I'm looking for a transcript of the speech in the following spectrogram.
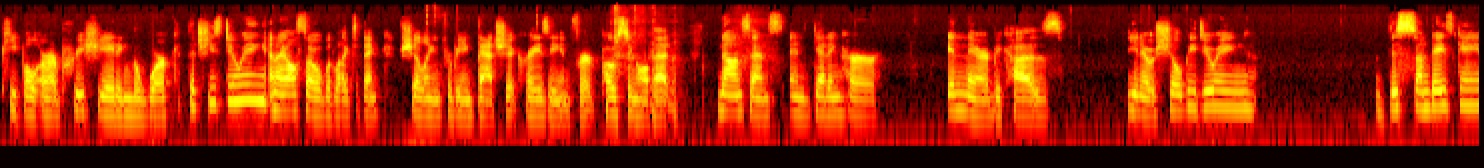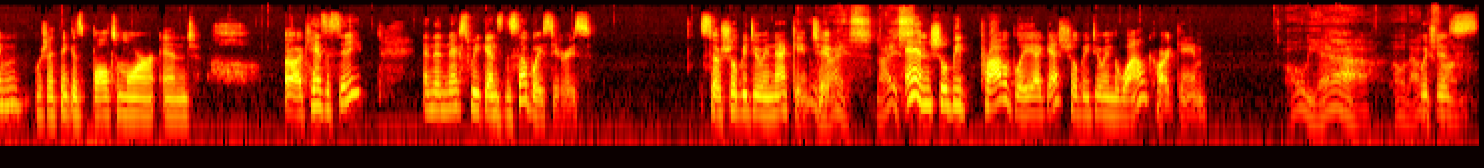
people are appreciating the work that she's doing. And I also would like to thank Schilling for being batshit crazy and for posting all that nonsense and getting her in there because, you know, she'll be doing this Sunday's game, which I think is Baltimore and uh, Kansas City. And then next weekend's the Subway Series. So she'll be doing that game too. Nice, nice. And she'll be probably, I guess, she'll be doing the wild card game, oh yeah, oh that which is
